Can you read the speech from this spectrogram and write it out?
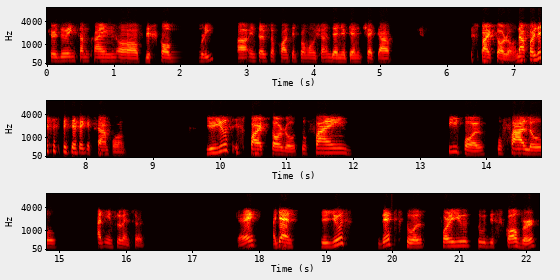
if you're doing some kind of discovery uh, in terms of content promotion, then you can check out SparkToro. Now, for this specific example, you use SparkToro to find people who follow an influencer. Okay, again, you use this tool for you to discover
